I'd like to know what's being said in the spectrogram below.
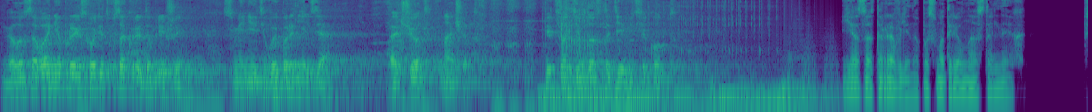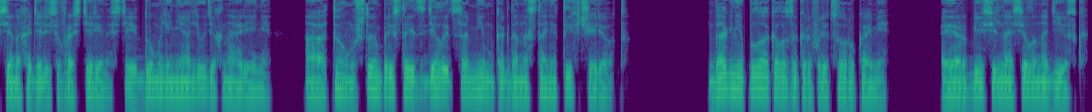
Голосование происходит в закрытом режиме. Сменить выбор нельзя. Отчет начат. 599 секунд. Я затравленно посмотрел на остальных. Все находились в растерянности и думали не о людях на арене, а о том, что им предстоит сделать самим, когда настанет их черед. Дагни плакала, закрыв лицо руками. Эрби сильно осела на диск.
